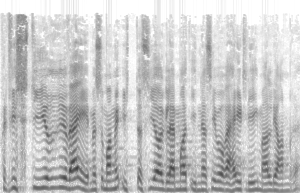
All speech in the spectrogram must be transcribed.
for at vi styrer i vei med så mange yttersider og glemmer at innersiden vår er helt lik med alle de andre.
